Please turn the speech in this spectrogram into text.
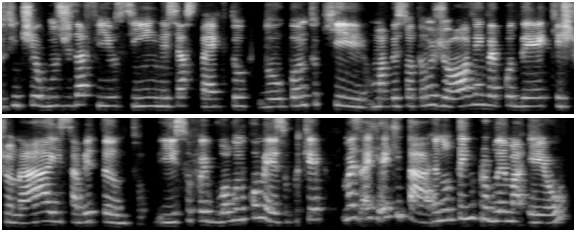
eu senti alguns desafios sim nesse aspecto do quanto que uma pessoa tão jovem vai poder questionar e saber tanto. E isso foi logo no começo, porque mas é, é que tá, eu não tenho problema eu,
